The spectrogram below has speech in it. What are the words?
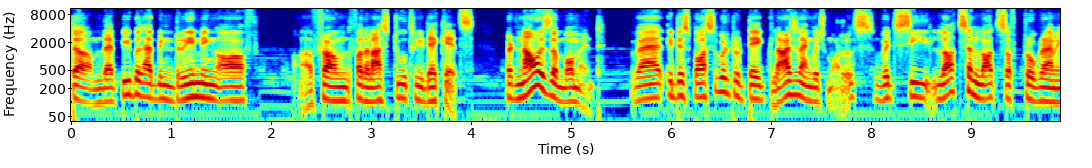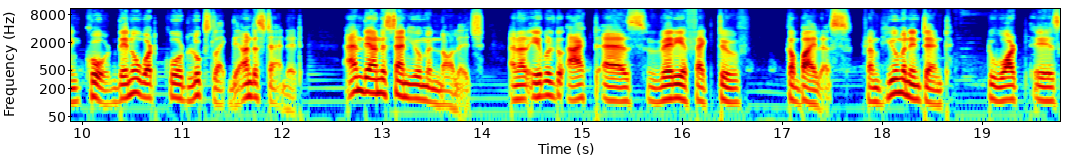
term that people have been dreaming of uh, from for the last two, three decades. But now is the moment where it is possible to take large language models, which see lots and lots of programming code. They know what code looks like, they understand it, and they understand human knowledge, and are able to act as very effective compilers from human intent to what is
